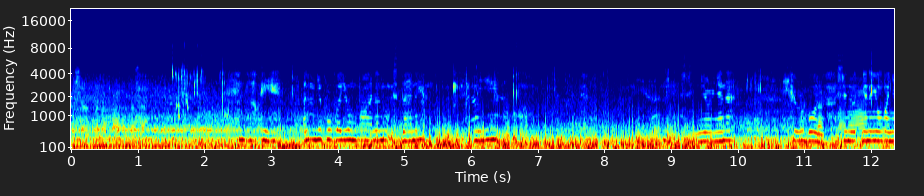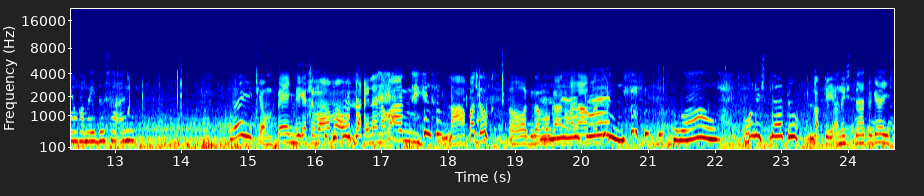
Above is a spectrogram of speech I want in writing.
Masyal pa na makakabasa. Ang laki. Po ba yung pangalan ng isda na yan? Nihil ako. Ayan. Senior niya na. Sure ball. Sinuot niya na yung kanyang kamay doon sa ano. Ay, kampeng, di ka sumama. Oh. Laki na naman. Lapad oh. Oo, oh, di na mo gaano kalapad. Wow. Oh, ano isda to? Laki. Ano isda to guys?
